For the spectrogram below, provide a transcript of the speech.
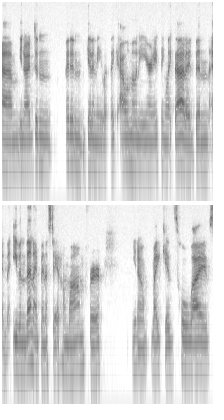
Um you know i didn't i didn't get any like alimony or anything like that. I'd been and even then i'd been a stay-at-home mom for you know my kids whole lives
